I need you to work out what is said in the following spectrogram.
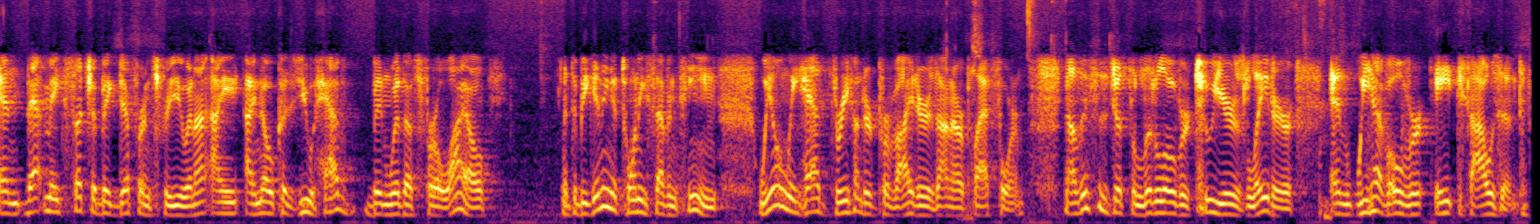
And that makes such a big difference for you. And I, I, I know because you have been with us for a while. At the beginning of 2017, we only had 300 providers on our platform. Now, this is just a little over two years later, and we have over 8,000.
